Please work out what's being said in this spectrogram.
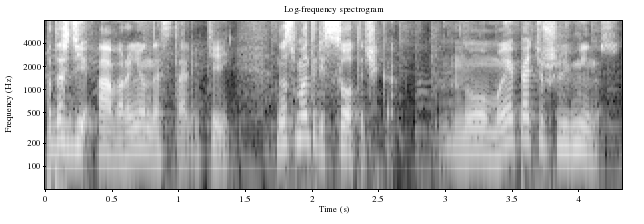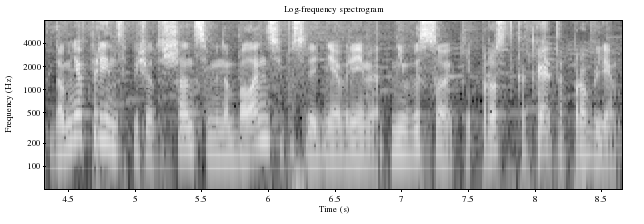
подожди, а, вороненая сталь, окей. Ну смотри, соточка. Ну, мы опять ушли в минус. Да у меня, в принципе, что-то шансами на балансе последнее время невысокие. Просто какая-то проблема.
